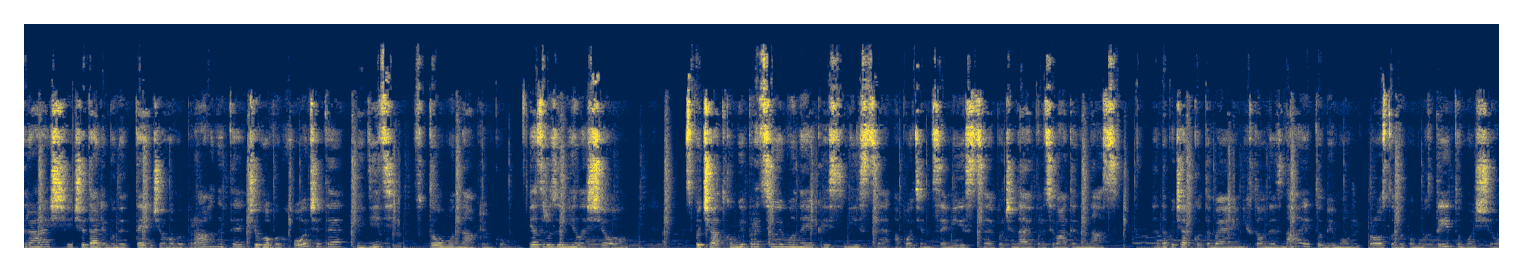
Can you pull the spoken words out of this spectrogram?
краще, що далі буде те, чого ви прагнете, чого ви хочете. Йдіть в тому напрямку. Я зрозуміла, що спочатку ми працюємо на якесь місце, а потім це місце починає працювати на нас. На початку тебе ніхто не знає, тобі можуть просто допомогти, тому що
